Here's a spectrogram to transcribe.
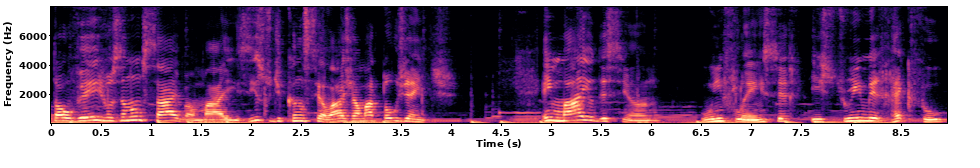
Talvez você não saiba, mas isso de cancelar já matou gente. Em maio desse ano, o influencer e streamer Hackful,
